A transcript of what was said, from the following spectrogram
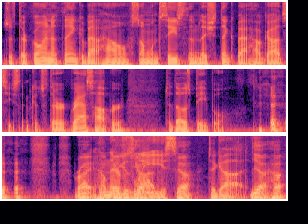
was if they're going to think about how someone sees them, they should think about how God sees them. Because if they're a grasshopper to those people, right? How big is fleas God? Yeah. to God. Yeah. How,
